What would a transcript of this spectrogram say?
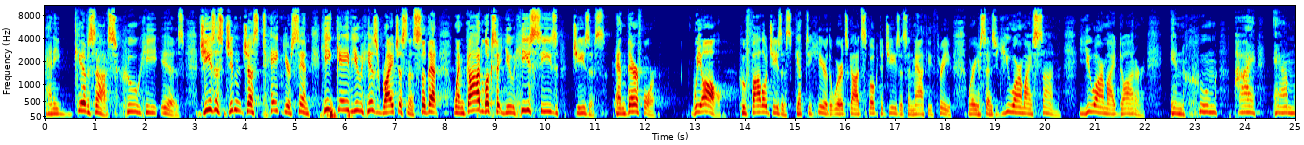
and he gives us who he is. Jesus didn't just take your sin, he gave you his righteousness so that when God looks at you, he sees Jesus. And therefore, we all who follow Jesus get to hear the words God spoke to Jesus in Matthew 3, where he says, You are my son, you are my daughter, in whom I am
